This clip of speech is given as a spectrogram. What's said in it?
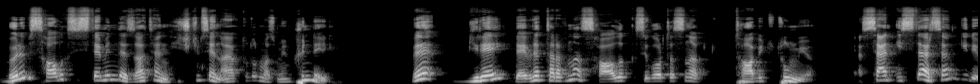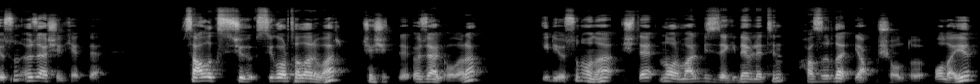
Böyle bir sağlık sisteminde zaten hiç kimsenin ayakta durması mümkün değil. Ve birey devlet tarafından sağlık sigortasına tabi tutulmuyor. Ya sen istersen gidiyorsun özel şirkette. Sağlık sigortaları var çeşitli özel olarak gidiyorsun ona işte normal bizdeki devletin hazırda yapmış olduğu olayı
